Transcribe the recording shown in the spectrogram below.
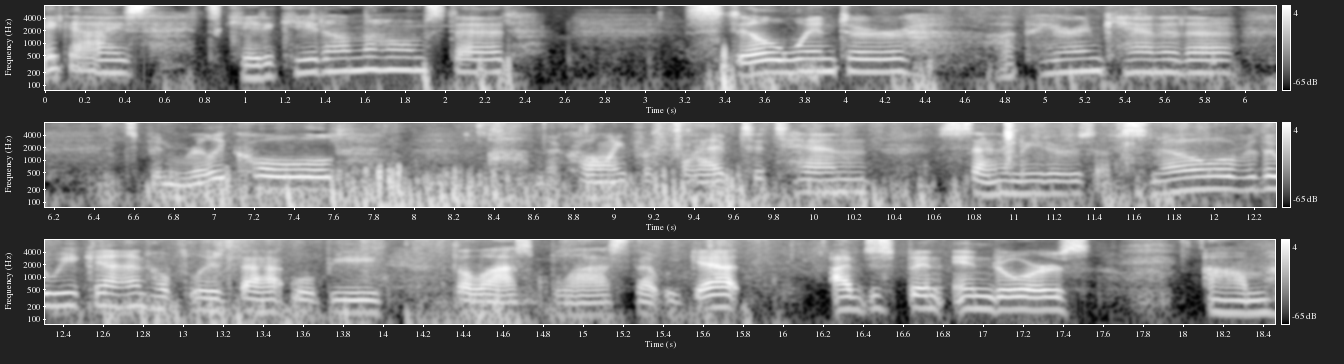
Hey guys, it's Katie Kate on the homestead. Still winter up here in Canada. It's been really cold. Um, they're calling for five to 10 centimeters of snow over the weekend. Hopefully that will be the last blast that we get. I've just been indoors um,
